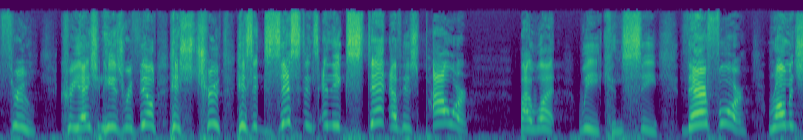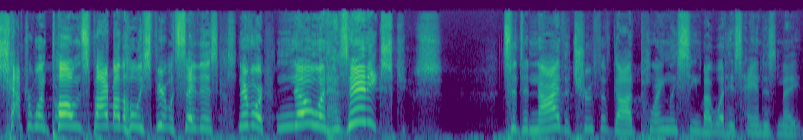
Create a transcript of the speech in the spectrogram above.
through creation. He has revealed His truth, His existence, and the extent of His power by what we can see. Therefore, Romans chapter 1, Paul, inspired by the Holy Spirit, would say this Therefore, no one has any excuse to deny the truth of God plainly seen by what his hand has made.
